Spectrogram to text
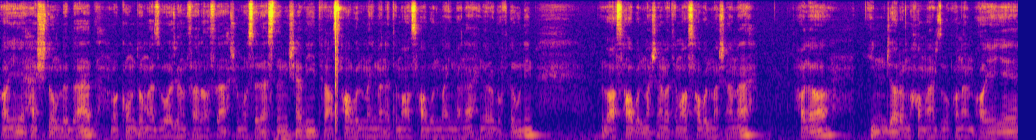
آیه هشتم به بعد و کنتم ازواجا ثلاثه شما سه دسته می‌شوید و اصحاب المیمنه ما اصحاب المیمنه اینا رو گفته بودیم. و اصحاب المشعمه ما اصحاب المشعمه حالا اینجا رو می‌خوام عرض بکنم. آیه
